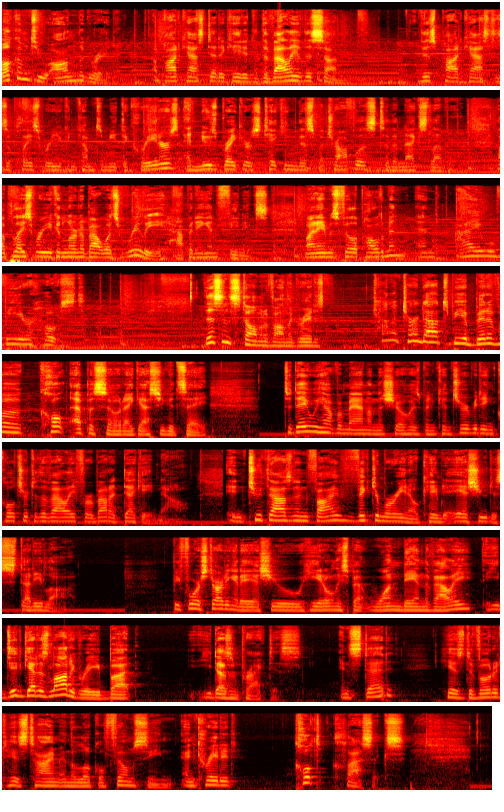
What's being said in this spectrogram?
Welcome to On the Grid, a podcast dedicated to the Valley of the Sun. This podcast is a place where you can come to meet the creators and newsbreakers taking this metropolis to the next level. A place where you can learn about what's really happening in Phoenix. My name is Philip Haldeman, and I will be your host. This installment of On the Grid has kind of turned out to be a bit of a cult episode, I guess you could say. Today we have a man on the show who has been contributing culture to the Valley for about a decade now. In 2005, Victor Moreno came to ASU to study law. Before starting at ASU, he had only spent one day in the Valley. He did get his law degree, but he doesn't practice. Instead, he has devoted his time in the local film scene and created Cult Classics.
